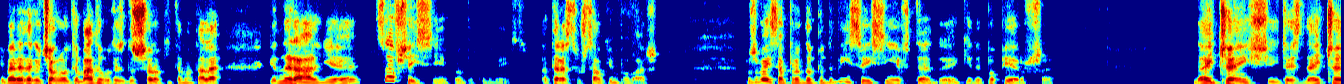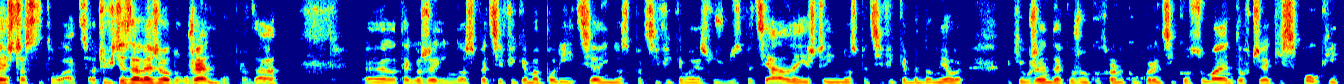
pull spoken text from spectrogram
nie będę tego ciągnął tematu, bo to jest dość szeroki temat, ale generalnie zawsze istnieje prawdopodobieństwo. A teraz już całkiem poważnie. Proszę Państwa, prawdopodobieństwo istnieje wtedy, kiedy po pierwsze, najczęściej, i to jest najczęstsza sytuacja, oczywiście zależy od urzędu, prawda? E, Dlatego, że inną specyfikę ma policja, inną specyfikę mają służby specjalne, jeszcze inną specyfikę będą miały takie urzędy jak Urząd Ochrony Konkurencji Konsumentów, czy jakieś spółki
